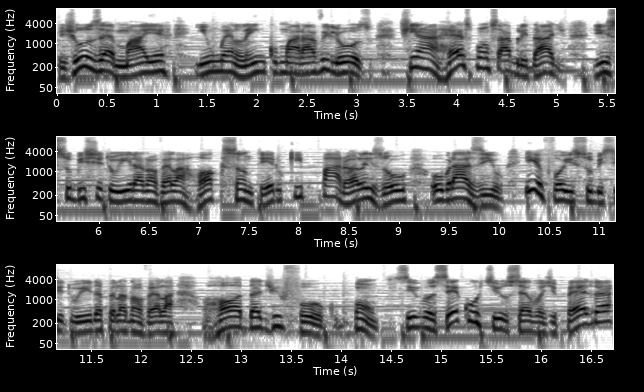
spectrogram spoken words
José Maier e um elenco maravilhoso. Tinha a responsabilidade de substituir a novela Rock Santeiro que paralisou o Brasil e foi substituída pela novela Roda de Fogo. Bom, se você curtiu Selvas de Pedra,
